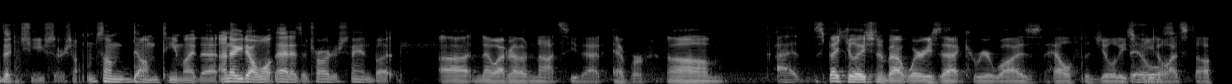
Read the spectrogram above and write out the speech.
the Chiefs or something, some dumb team like that. I know you don't want that as a Chargers fan, but. Uh, no, I'd rather not see that ever. Um, I, speculation about where he's at career-wise, health, agility, Bills. speed, all that stuff.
